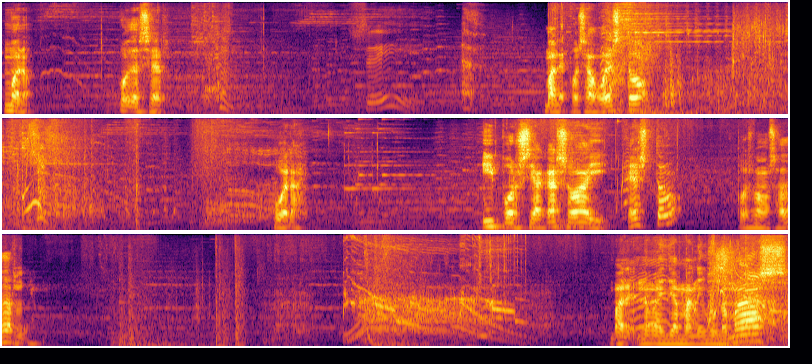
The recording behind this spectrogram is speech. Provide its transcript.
Bueno, puede ser. Vale, pues hago esto. Fuera. Y por si acaso hay esto, pues vamos a darle. Vale, no me llama ninguno más.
